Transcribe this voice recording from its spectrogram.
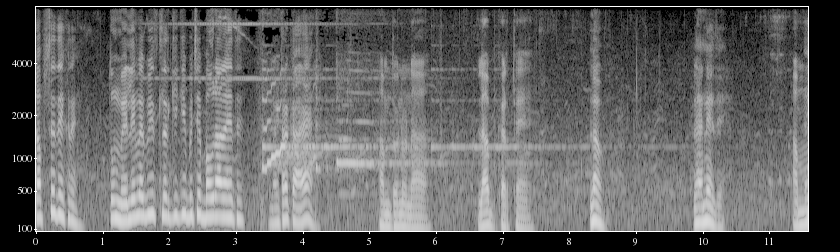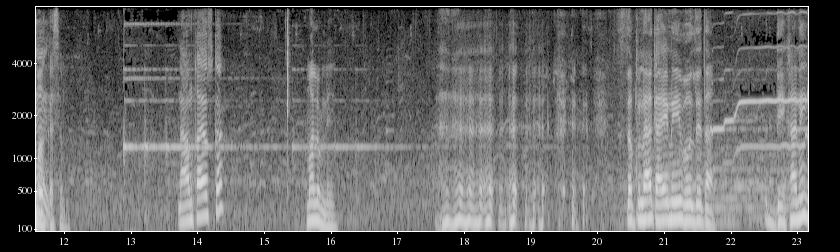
कब से देख रहे हैं? तुम मेले में भी इस लड़की के पीछे बौरा रहे थे। मैटर का है? हम दोनों ना लव करते हैं। लव? रहने दे। अम्मा ए। कसम। नाम का है उसका? मालूम नहीं। सपना का ही नहीं बोल देता। देखा नहीं?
